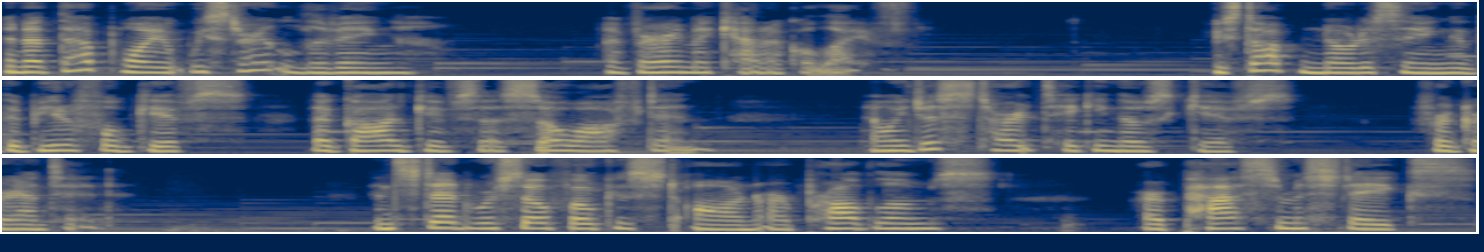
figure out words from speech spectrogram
And at that point, we start living a very mechanical life. We stop noticing the beautiful gifts that God gives us so often, and we just start taking those gifts for granted. Instead, we're so focused on our problems, our past mistakes,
